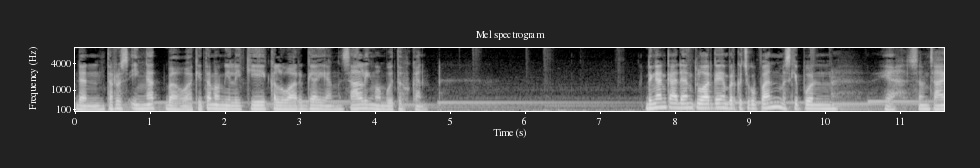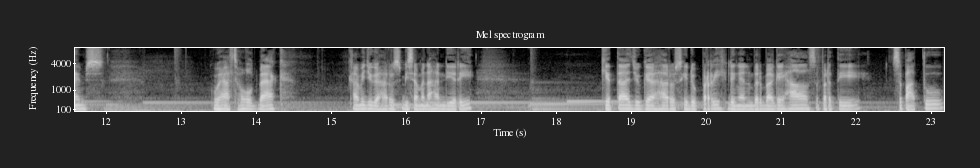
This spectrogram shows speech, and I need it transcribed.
dan terus ingat bahwa kita memiliki keluarga yang saling membutuhkan. Dengan keadaan keluarga yang berkecukupan, meskipun ya yeah, sometimes we have to hold back, kami juga harus bisa menahan diri. Kita juga harus hidup perih dengan berbagai hal seperti sepatu,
